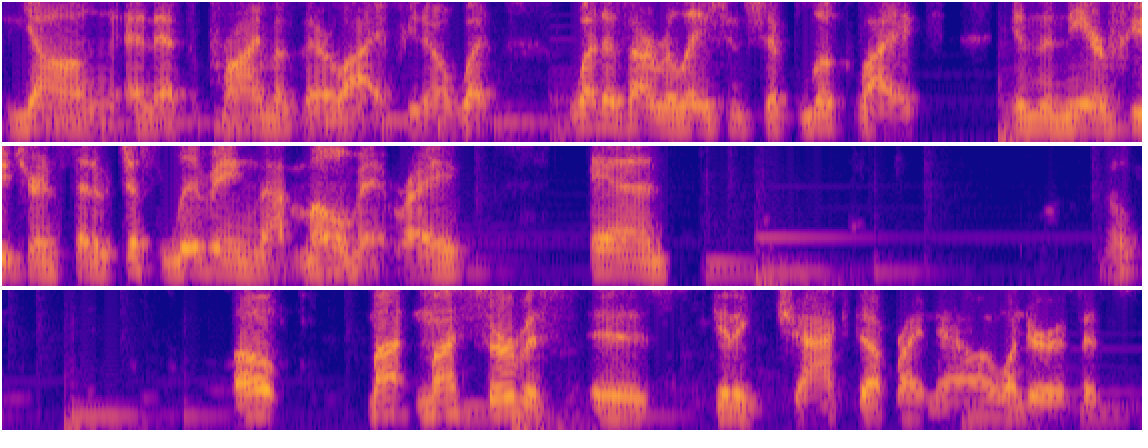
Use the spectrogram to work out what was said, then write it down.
young and at the prime of their life you know? What what does our relationship look like in the near future instead of just living that moment right? And nope. Oh, my my service is getting jacked up right now. I wonder if it's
